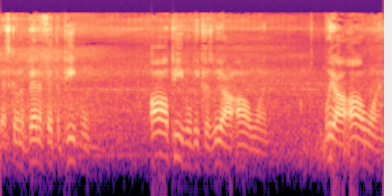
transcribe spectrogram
that's going to benefit the people, all people, because we are all one. We are all one.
